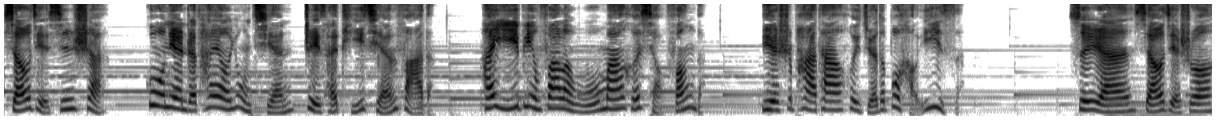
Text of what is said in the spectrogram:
小姐心善，顾念着他要用钱，这才提前发的，还一并发了吴妈和小芳的，也是怕他会觉得不好意思。虽然小姐说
